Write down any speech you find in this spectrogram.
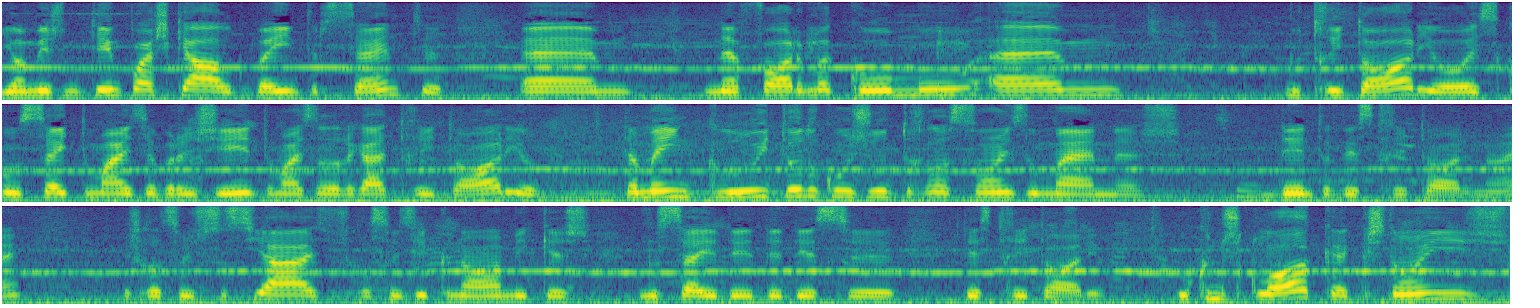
E ao mesmo tempo acho que há algo bem interessante um, na forma como um, o território, ou esse conceito mais abrangente, mais alargado de território, também inclui todo o conjunto de relações humanas Sim. dentro desse território, não é? As relações sociais, as relações económicas no seio de, de, desse, desse território. O que nos coloca questões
